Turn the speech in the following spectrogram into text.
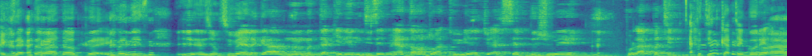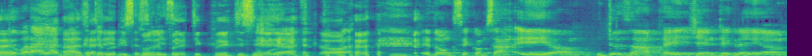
Exactement. Donc, euh, ils me disent, je me souviens, le gars me, me taquinait, il me disait, mais attends, toi, tu, tu acceptes de jouer pour la petite, petite catégorie, alors que voilà, la grande Ah, c'est catégorie de sollicite. politique politicien. Et donc, c'est comme ça. Et euh, deux ans après, j'ai intégré euh,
